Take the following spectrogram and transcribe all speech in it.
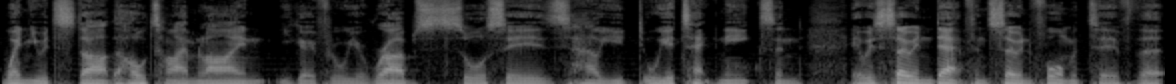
when you would start the whole timeline. You go through all your rubs, sources, how you all your techniques, and it was so in depth and so informative that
